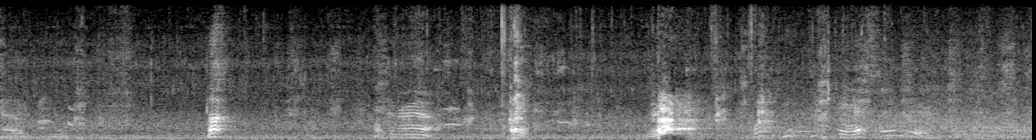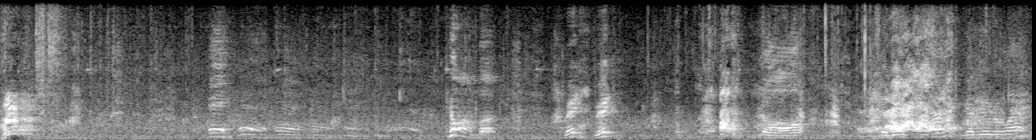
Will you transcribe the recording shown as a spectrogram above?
no, no. Huh. Walking around. Come on, Buck. Ready, ready. No. Gotta do it lap.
